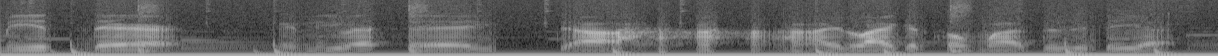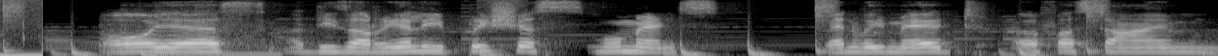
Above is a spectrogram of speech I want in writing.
meet there in USA. Yeah, I like it so much. This idea. Oh yes, these are really precious moments when we met uh, first time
